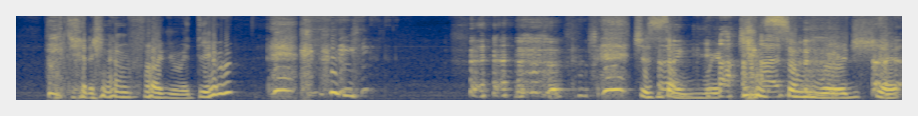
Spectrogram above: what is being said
I'm kidding. I'm fucking with you. just some oh, weird, just some weird shit.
